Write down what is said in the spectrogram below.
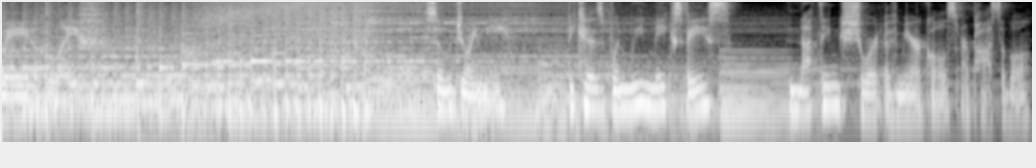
way of life. So join me, because when we make space, nothing short of miracles are possible.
